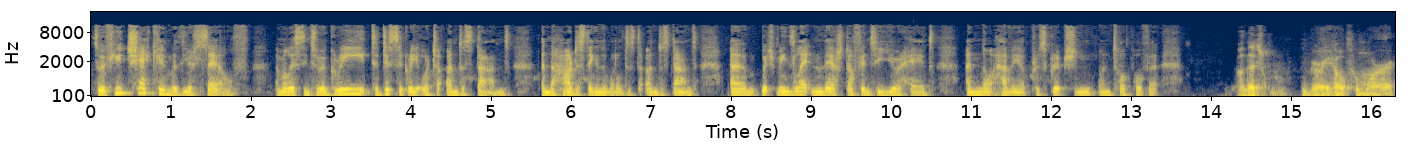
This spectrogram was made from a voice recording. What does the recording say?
so if you check in with yourself, am I listening to agree, to disagree, or to understand? And the hardest thing in the world is to understand, um, which means letting their stuff into your head and not having a prescription on top of it. Oh, that's very helpful, Mara.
